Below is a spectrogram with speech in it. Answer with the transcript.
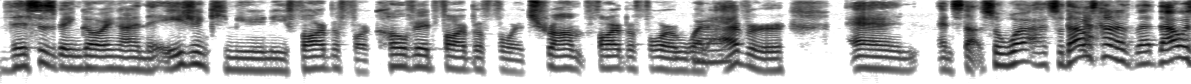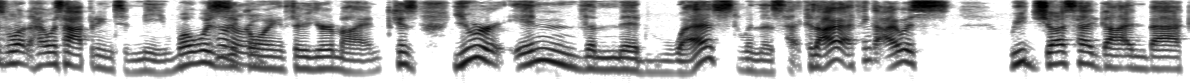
this has been going on in the Asian community far before COVID, far before Trump, far before whatever, and and stuff. So what? So that was kind of that. That was what was happening to me. What was it going through your mind? Because you were in the Midwest when this. Because I, I think I was. We just had gotten back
